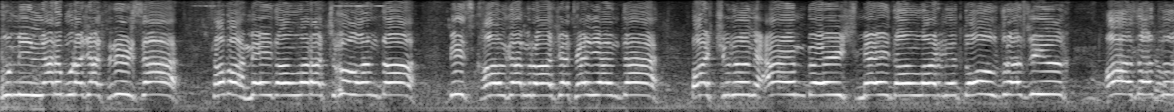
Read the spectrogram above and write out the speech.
bu minləri bura gətirirsə, sabah meydanlar açıq olanda, biz xalqa müraciət edəndə Bakının ən böyük meydanlarını dolduracağıq, azadlıq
